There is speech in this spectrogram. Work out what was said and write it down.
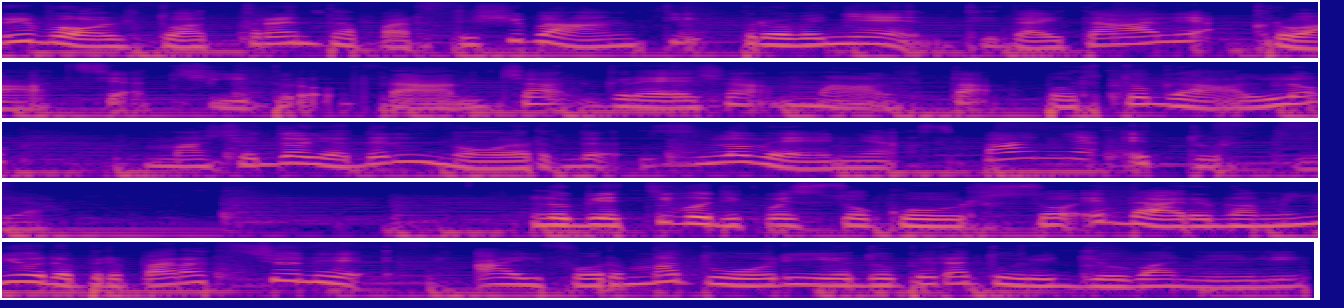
rivolto a 30 partecipanti provenienti da Italia, Croazia, Cipro, Francia, Grecia, Malta, Portogallo, Macedonia del Nord, Slovenia, Spagna e Turchia. L'obiettivo di questo corso è dare una migliore preparazione ai formatori ed operatori giovanili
